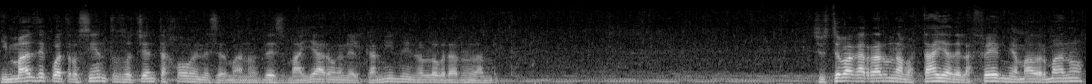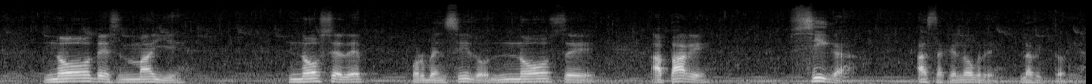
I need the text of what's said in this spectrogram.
Y más de 480 jóvenes hermanos desmayaron en el camino y no lograron la meta. Si usted va a agarrar una batalla de la fe, mi amado hermano, no desmaye, no se dé por vencido, no se apague, siga hasta que logre la victoria.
